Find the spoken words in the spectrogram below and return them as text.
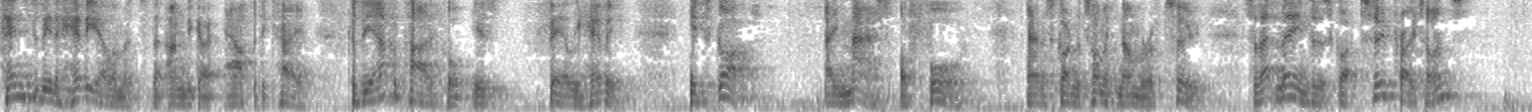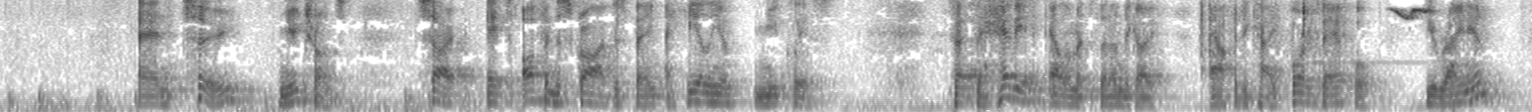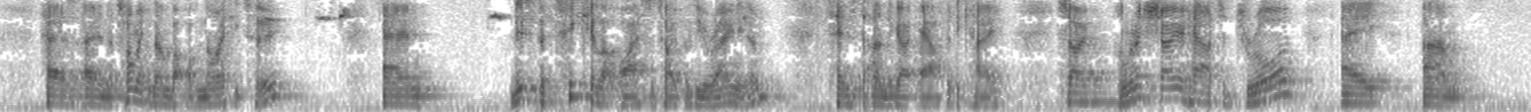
tends to be the heavy elements that undergo alpha decay because the alpha particle is fairly heavy. It's got a mass of 4 and it's got an atomic number of 2. So that means that it's got two protons and two neutrons. So it's often described as being a helium nucleus. So it's the heavier elements that undergo alpha decay. For example, uranium has an atomic number of 92 and this particular isotope of uranium tends to undergo alpha decay. So I'm going to show you how to draw a, um,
